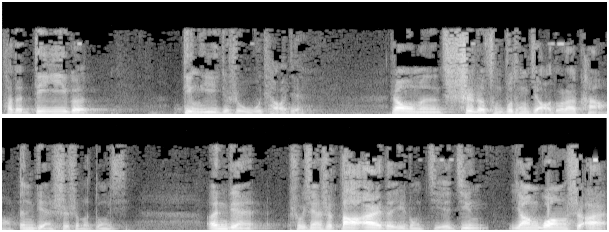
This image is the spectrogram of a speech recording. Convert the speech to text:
它的第一个定义就是无条件。让我们试着从不同角度来看啊，恩典是什么东西？恩典首先是大爱的一种结晶。阳光是爱，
